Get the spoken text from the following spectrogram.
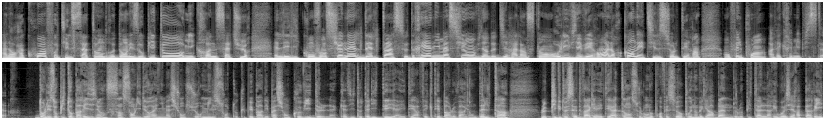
Alors, à quoi faut-il s'attendre dans les hôpitaux? Omicron sature les lits conventionnels. Delta, ceux de réanimation, vient de dire à l'instant Olivier Véran. Alors, qu'en est-il sur le terrain? On fait le point avec Rémi Pfister. Dans les hôpitaux parisiens, 500 lits de réanimation sur 1000 sont occupés par des patients Covid. La quasi-totalité a été infectée par le variant Delta. Le pic de cette vague a été atteint selon le professeur Bruno Megarban de l'hôpital Larivoisière à Paris,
